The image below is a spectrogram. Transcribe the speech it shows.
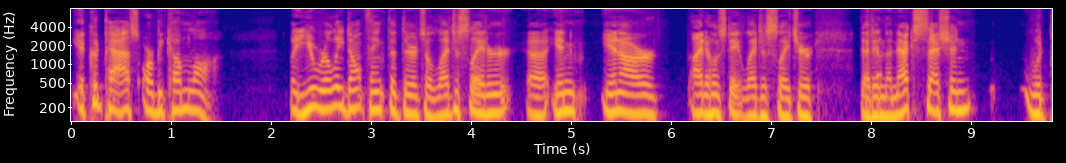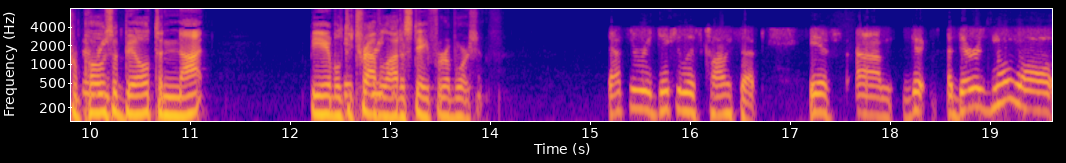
it could pass or become law, but you really don't think that there's a legislator uh, in in our Idaho State Legislature that in the next session would propose a bill to not be able to travel out of state for abortions? That's a ridiculous concept. If um, there, there is no law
